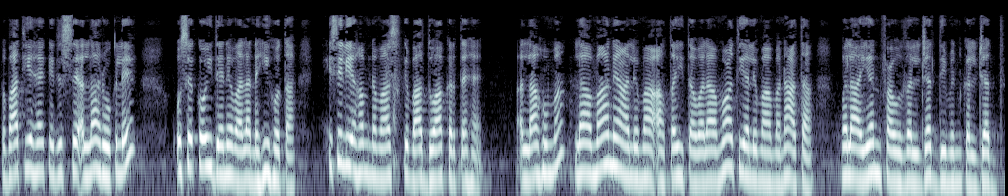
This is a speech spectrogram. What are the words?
تو بات یہ ہے کہ جس سے اللہ روک لے، اسے کوئی دینے والا نہیں ہوتا۔ اسی لیے ہم نماز کے بعد دعا کرتے ہیں۔ اللہ لا مان علما آتا ولا موتی علما مناتا ولا فوزل جد من کل جد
